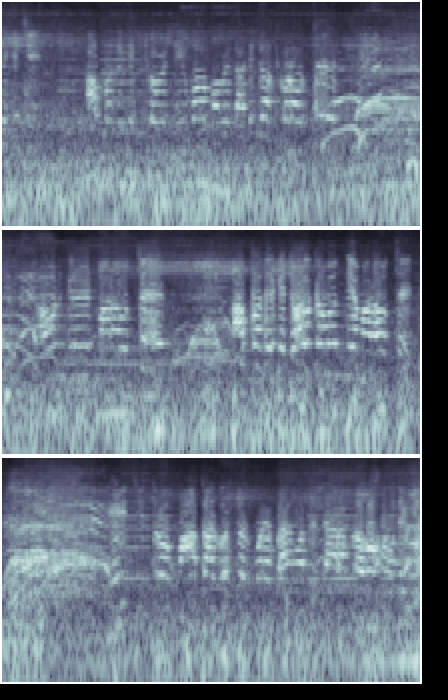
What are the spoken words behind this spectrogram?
দেখেছি আপনাদেরকে কীভাবে নির্মম ভাবে লাঠিচার্জ করা হচ্ছে সাউন্ড মারা হচ্ছে আপনাদেরকে জল কামান দিয়ে মারা হচ্ছে। এই চিত্র পাঁচ আগস্টের পরে বাংলাদেশে আর আমরা কখনো দেখি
